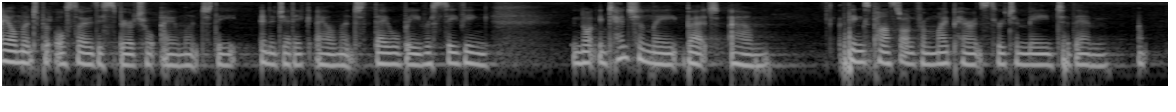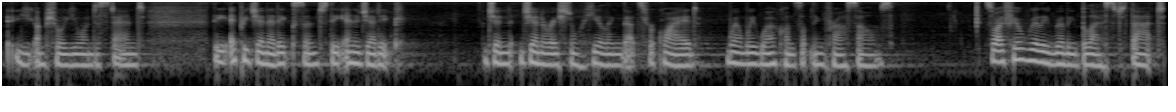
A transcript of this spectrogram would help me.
ailment but also the spiritual ailment, the energetic ailment. They will be receiving, not intentionally, but um, things passed on from my parents through to me to them I'm sure you understand the epigenetics and the energetic gen- generational healing that's required when we work on something for ourselves. So I feel really, really blessed that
